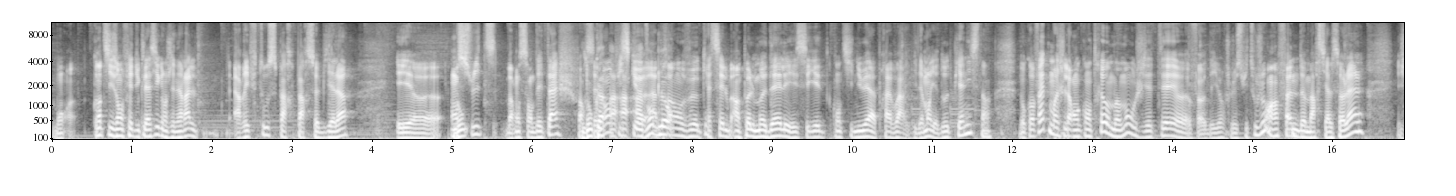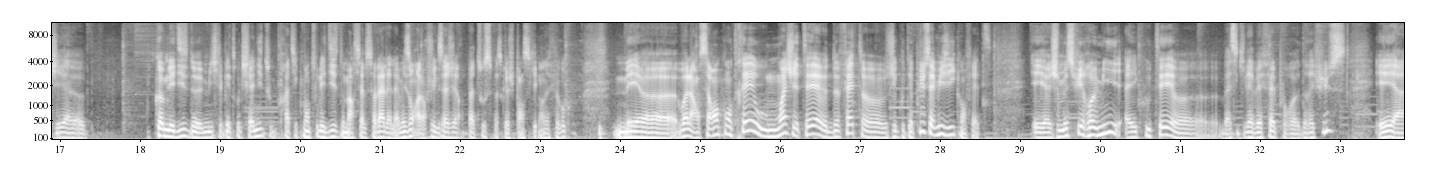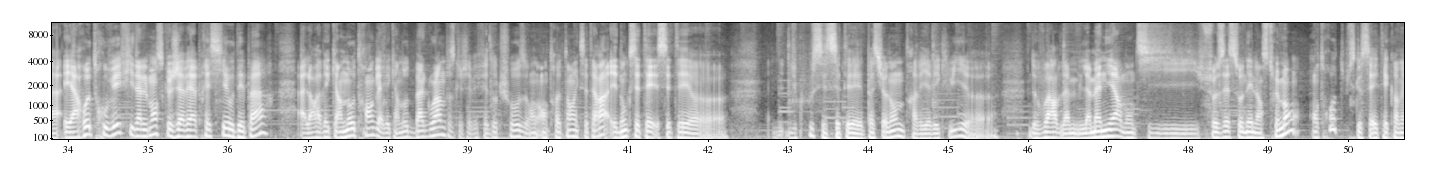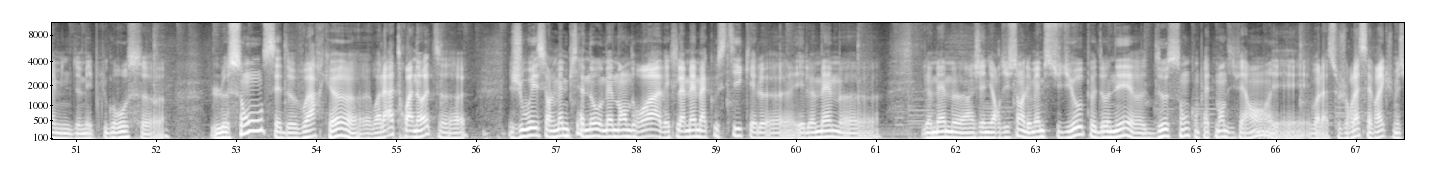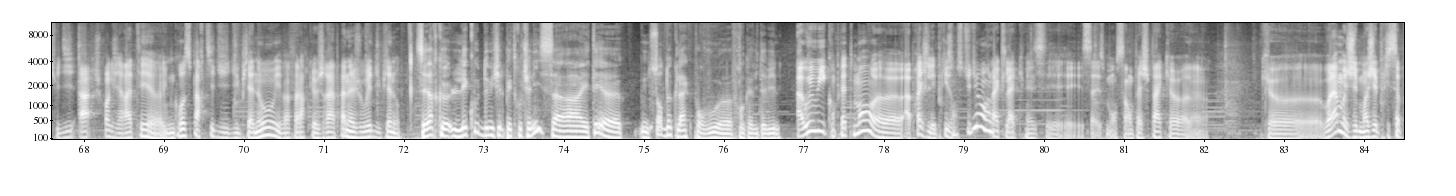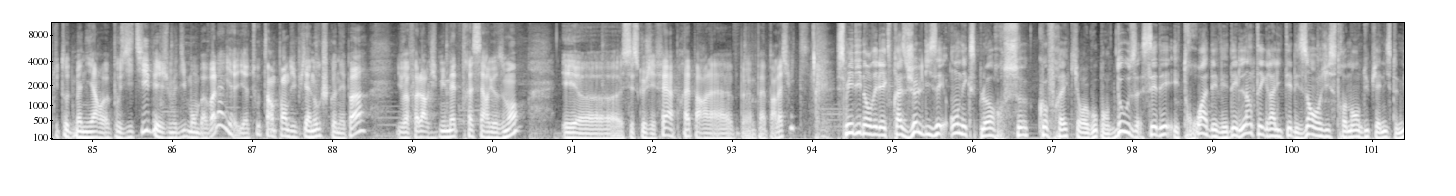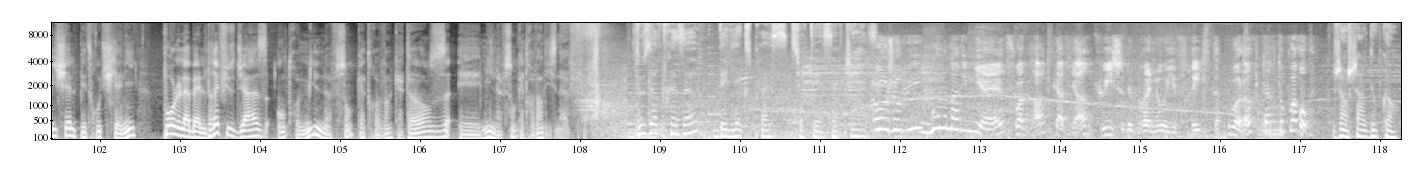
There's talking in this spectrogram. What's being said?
bon, quand ils ont fait du classique, en général, arrivent tous par, par ce biais-là. Et ensuite, bah, on s'en détache forcément, puisque après, on veut casser un peu le modèle et essayer de continuer après avoir. Évidemment, il y a d'autres pianistes. Hein. Donc en fait, moi, je l'ai rencontré au moment où j'étais, enfin d'ailleurs, je le suis toujours, hein, fan de Martial Solal. J'ai comme les disques de Michel Petrucciani, tout, pratiquement tous les disques de Martial Solal à la maison. Alors j'exagère, pas tous parce que je pense qu'il en a fait beaucoup. Mais euh, voilà, on s'est rencontrés où moi j'étais, euh, de fait, euh, j'écoutais plus sa musique en fait. Et je me suis remis à écouter bah, ce qu'il avait fait pour Dreyfus et à, et à, retrouver finalement ce que j'avais apprécié au départ, alors avec un autre angle, avec un autre background, parce que j'avais fait d'autres choses entre temps, etc. Et donc c'était, c'était, du coup, c'était passionnant de travailler avec lui, euh, de voir la, manière dont il faisait sonner l'instrument, entre autres, puisque ça a été quand même une de mes plus grosses euh, leçons, c'est de voir que, euh, voilà, trois notes, jouer sur le même piano au même endroit, avec la même acoustique et le, et le même le même euh, ingénieur du son et le même studio peut donner euh, deux sons complètement différents. Et voilà, ce jour-là, c'est vrai que je me suis dit, ah, je crois que j'ai raté euh, une grosse partie du, piano, il va falloir que je réapprenne à jouer du piano. C'est-à-dire que l'écoute de Michel Petrucciani, ça a été une sorte de claque pour vous, Franck Avitabile Ah oui, oui, complètement. après, je l'ai prise en studio, hein, la claque, mais ça, bon, ça n'empêche pas que que voilà, moi j'ai, pris ça plutôt de manière positive et je me dis bon bah voilà, il y, a tout un pan du piano que je connais pas, il va falloir que je m'y mette très sérieusement. Et euh, c'est ce que j'ai fait après par la, par la suite. Ce midi dans Daily Express, je le disais, on explore ce coffret qui regroupe en 12 CD et 3 DVD l'intégralité des enregistrements du pianiste Michel Petrucciani pour le label Dreyfus Jazz entre 1994 et 1999. 12h-13h, Daily Express sur TSF Jazz. Aujourd'hui, moule marinière, foie gras, caviar, cuisses de grenouille frites ou alors tarte au poireau. Jean-Charles Doucan.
